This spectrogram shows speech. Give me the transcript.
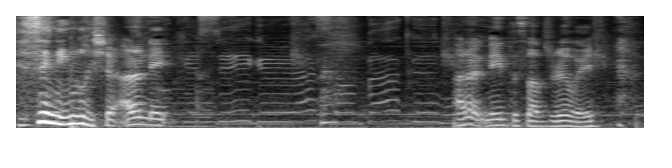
This is in English. I don't need. I don't need the subs really.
